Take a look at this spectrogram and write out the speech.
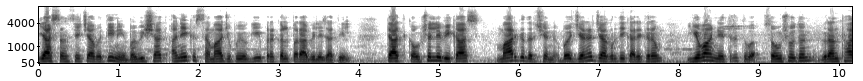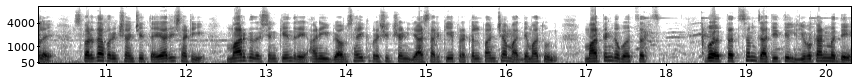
या संस्थेच्या वतीने भविष्यात अनेक समाजोपयोगी प्रकल्प राबविले जातील. त्यात कौशल्य विकास मार्गदर्शन व जनजागृती कार्यक्रम युवा नेतृत्व संशोधन ग्रंथालय स्पर्धा परीक्षांची तयारीसाठी मार्गदर्शन केंद्रे आणि व्यावसायिक प्रशिक्षण यासारखे प्रकल्पांच्या माध्यमातून मातंग व तत्स व तत्सम जातीतील युवकांमध्ये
